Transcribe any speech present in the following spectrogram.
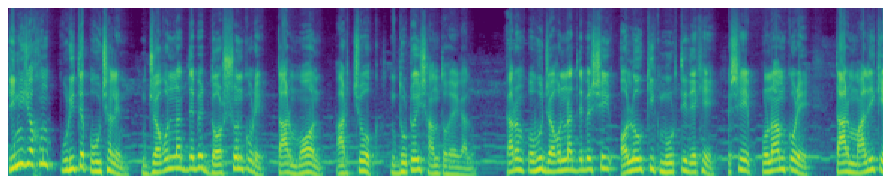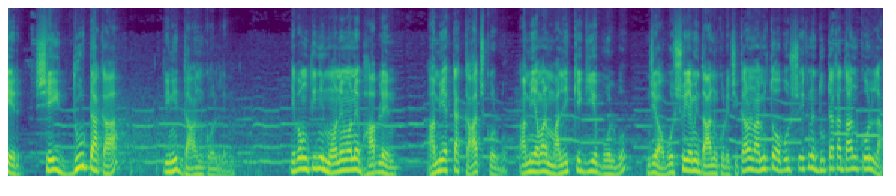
তিনি যখন পুরীতে পৌঁছালেন, জগন্নাথ দেবের দর্শন করে তার মন আর চোখ দুটোই শান্ত হয়ে গেল। কারণ প্রভু জগন্নাথ দেবের সেই অলৌকিক মূর্তি দেখে সে প্রণাম করে তার মালিকের সেই দু টাকা তিনি দান করলেন। এবং তিনি মনে মনে ভাবলেন, আমি একটা কাজ করব। আমি আমার মালিককে গিয়ে বলব যে, অবশ্যই আমি দান করেছি। কারণ আমি তো অবশ্যই এখানে দু টাকা দান করলাম।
